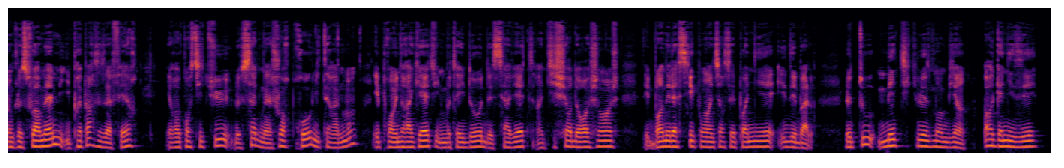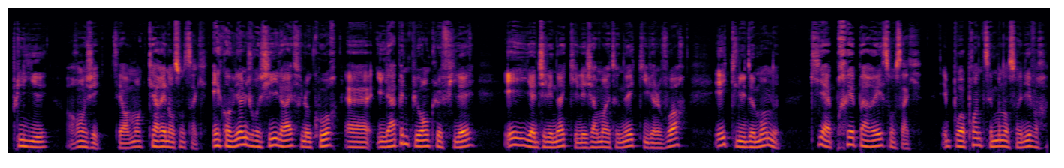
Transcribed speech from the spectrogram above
Donc le soir même, il prépare ses affaires, il reconstitue le sac d'un joueur pro, littéralement, et prend une raquette, une bouteille d'eau, des serviettes, un t-shirt de rechange, des bandes élastiques pour maintenir ses poignets et des balles. Le tout méticuleusement bien organisé, plié, rangé. C'est vraiment carré dans son sac. Et quand vient le jour J, il arrive sur le cours, euh, il est à peine plus grand que le filet, et il y a Jelena qui est légèrement étonnée, qui vient le voir, et qui lui demande qui a préparé son sac. Et pour apprendre ces mots dans son livre,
